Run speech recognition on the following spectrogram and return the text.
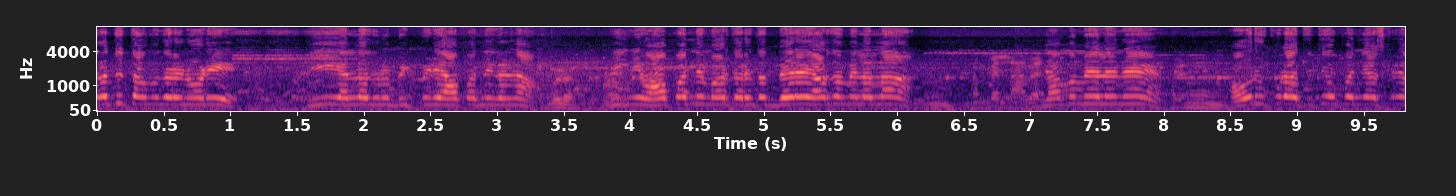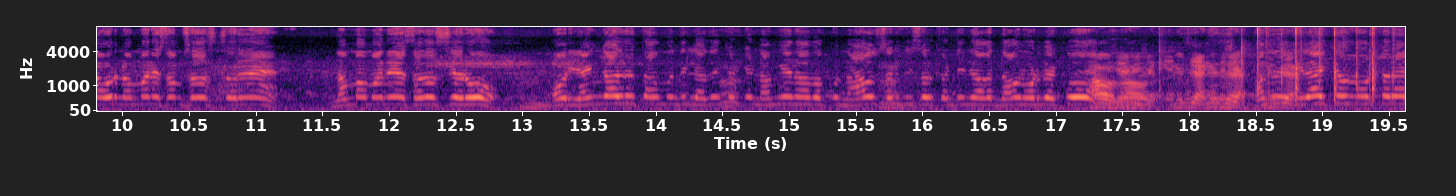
ಕದ್ದು ತಗೊಂಡ್ರೆ ನೋಡಿ ಈ ಎಲ್ಲದನ್ನು ಬಿಟ್ಬಿಡಿ ಆಪಾದನೆಗಳನ್ನ ಈಗ ನೀವು ಆಪಾದನೆ ಮಾಡ್ತಾರೆ ಅಂತ ಬೇರೆ ಯಾರ್ದೋ ಮೇಲಲ್ಲ? ನಮ್ಮ ಮೇಲೇನೆ. ಅವರು ಕೂಡ ಅತಿಥಿ ಉಪನ್ಯಾಸಕರೇ ಅವ್ರು ನಮ್ಮನೆ ಸಂಸದಸ್ತಾರೆ ನಮ್ಮ ಮನೆಯ ಸದಸ್ಯರು. ಅವ್ರು ಹೆಂಗಾದ್ರೂ ತಗೊಂಬಂದಿಲ್ಲ ಅದನ್ನ ನಮ್ಗೆ ನಮ್ಗೇನಾಗಬೇಕು ನಾವು ಸರ್ವಿಸ್ ಅಲ್ಲಿ ಕಂಟಿನ್ಯೂ ಆಗೋದು ನಾವು ನೋಡ್ಬೇಕು. ಅಂದ್ರೆ ಇಲಾಖೆಯವ್ರು ನೋಡ್ತಾರೆ.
